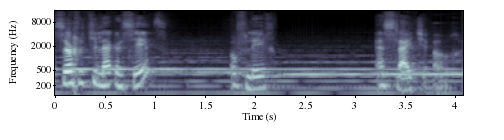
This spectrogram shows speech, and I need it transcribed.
Zorg dat je lekker zit of ligt en sluit je ogen.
